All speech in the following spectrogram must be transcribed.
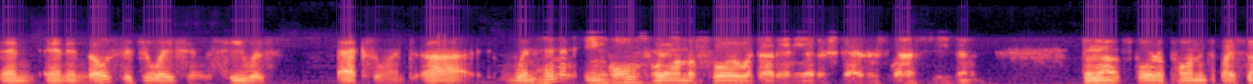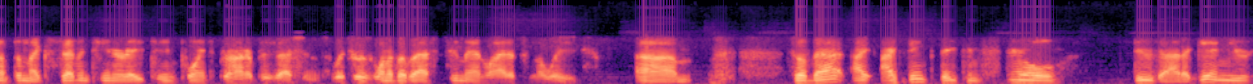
and and in those situations, he was excellent. Uh, when him and Ingles were on the floor without any other starters last season, they outscored opponents by something like 17 or 18 points per 100 possessions, which was one of the best two-man lineups in the league. Um, so that I, I think they can still do that. Again, you're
